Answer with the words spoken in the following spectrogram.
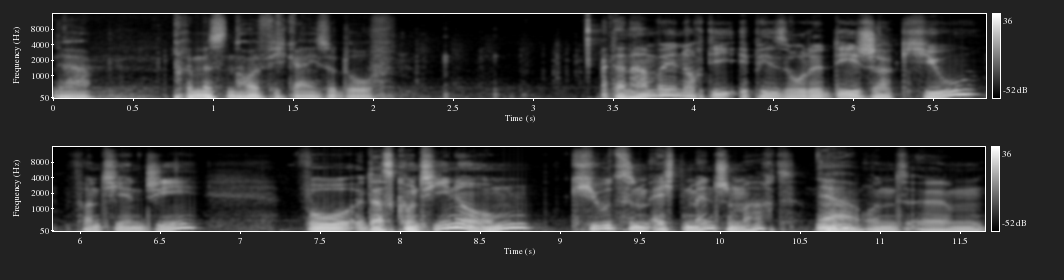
ja Prämissen häufig gar nicht so doof. Dann haben wir hier noch die Episode Deja Q von TNG, wo das Kontinuum Q zu einem echten Menschen macht. Ja. Und ähm,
